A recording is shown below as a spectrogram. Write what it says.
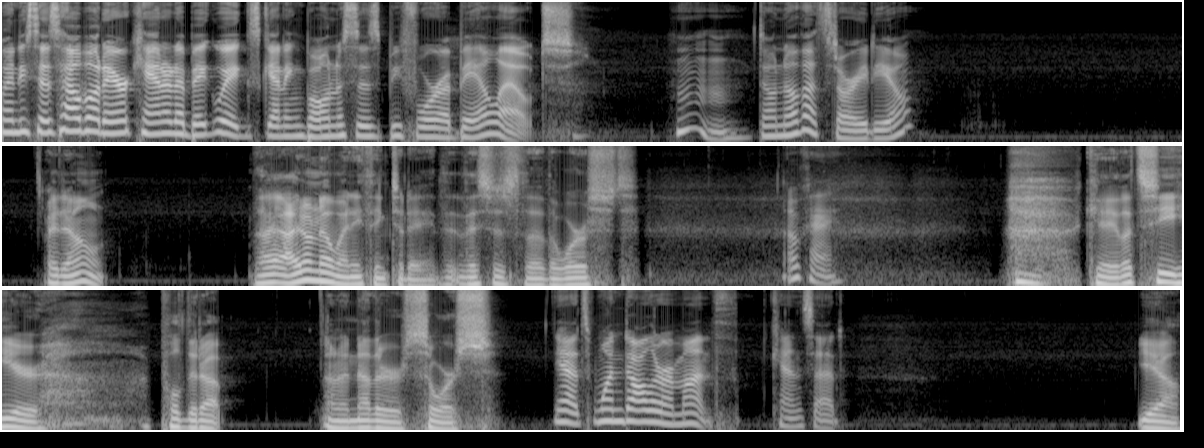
Wendy says, "How about Air Canada bigwigs getting bonuses before a bailout?" Hmm. Don't know that story, do you? I don't. I, I don't know anything today. Th- This is the the worst. Okay. Okay, let's see here. I pulled it up on another source. Yeah, it's one dollar a month. Ken said. Yeah.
